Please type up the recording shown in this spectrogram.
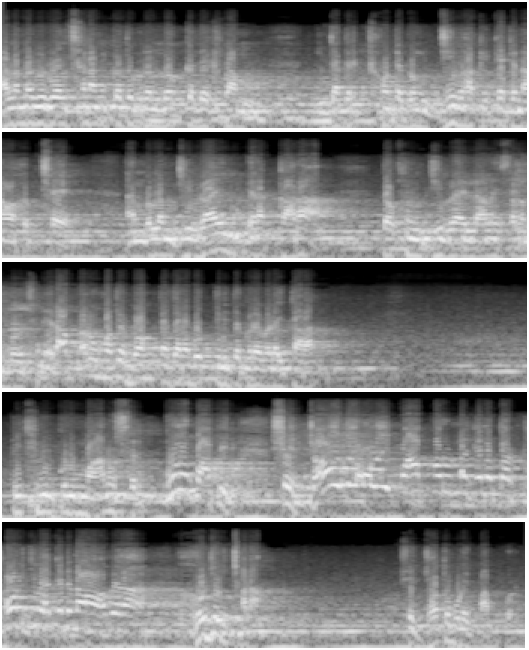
আল্লাহ নবী বলছেন, আমি কতগুলো লোককে দেখলাম, যাদের ঠোঁট এবং জিভাকে কেটে নেওয়া হচ্ছে। আমি বললাম, জিব্রাইল, এরা কারা? তখন জিব্রাইল আলাই সালাম বলছেন, এরা আপনার উম্মতের বক্তা, যারা বক্তৃতা করে বেড়ায় তারা। পৃথিবীর কোন মানুষের, কোন পাপের। সে যত বড়ই পাপ করুন না কেন, তার ঠোঁট জিভা কেটে নেওয়া হবে না। হুজুর ছাড়া সে যত বড়ই পাপ করুন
